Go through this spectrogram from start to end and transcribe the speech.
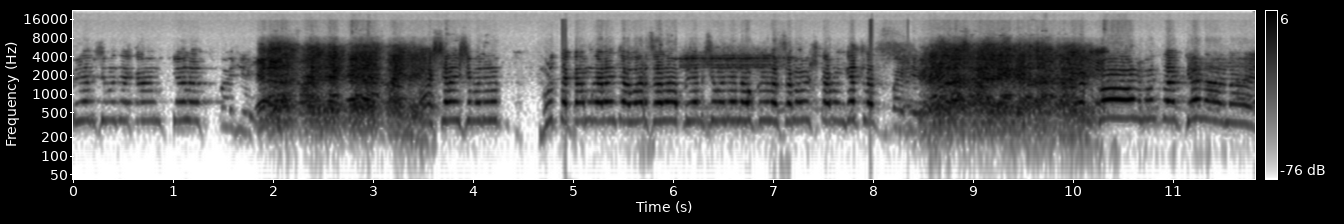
बीएमसी मध्ये काम केलंच पाहिजे. अशहाऐंशी मध्ये मृत कामगारांच्या वारसाला बीएमसी मध्ये नोकरीला समावेश करून घेतलाच पाहिजे. कोण म्हणतात घेणार नाही.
